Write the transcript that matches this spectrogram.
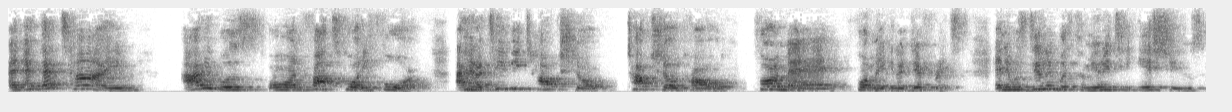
And at that time, I was on Fox 44. I had a TV talk show, talk show called For Mad for Making a Difference. And it was dealing with community issues.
